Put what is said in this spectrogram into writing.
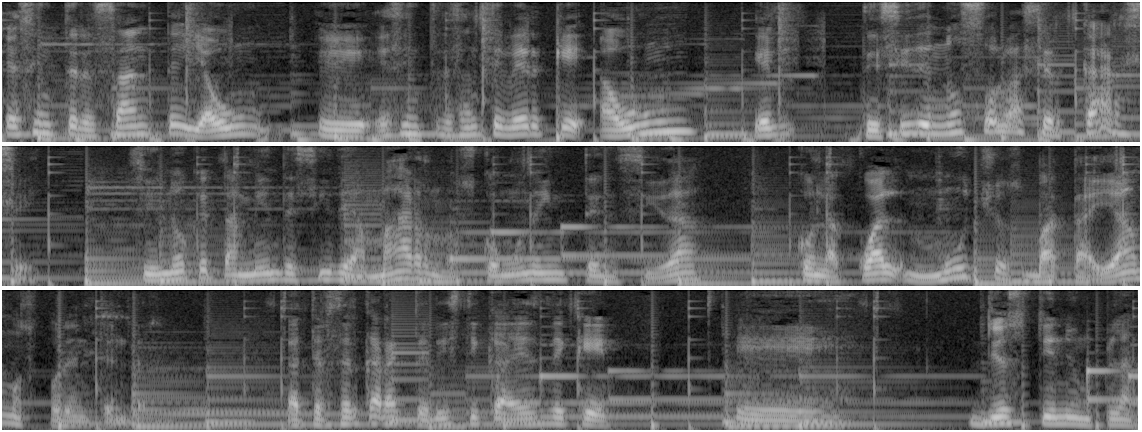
es interesante y aún eh, es interesante ver que aún Él decide no solo acercarse, sino que también decide amarnos con una intensidad con la cual muchos batallamos por entender. La tercera característica es de que eh, Dios tiene un plan.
